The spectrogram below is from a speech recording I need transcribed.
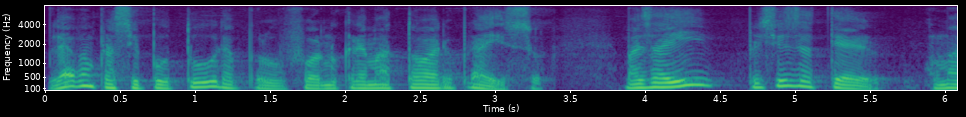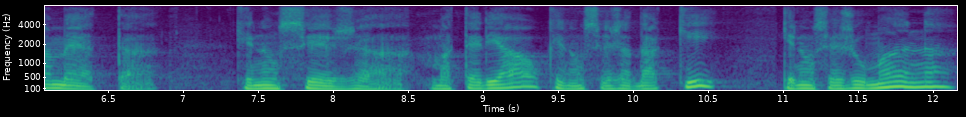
Levam para a sepultura, para o forno crematório, para isso. Mas aí precisa ter uma meta que não seja material, que não seja daqui, que não seja humana,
